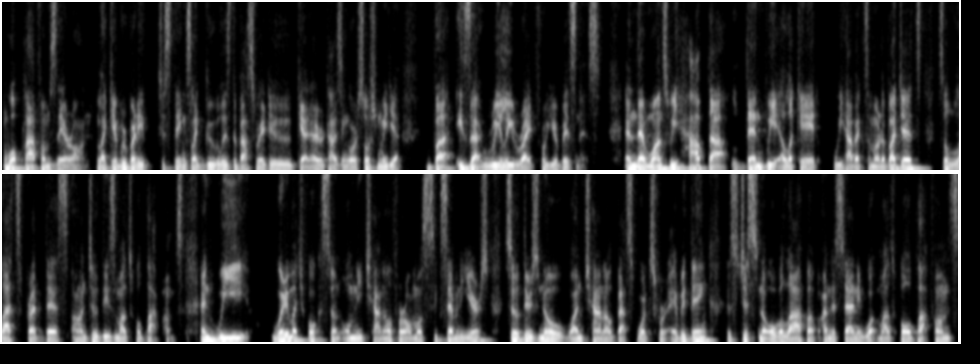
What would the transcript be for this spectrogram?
what platforms they're on. Like everybody just thinks like Google is the best way to get advertising or social media, but is that really right for your business? And then once we have that, then we allocate we have X amount of budgets. So let's spread this onto these multiple platforms. And we very much focused on omni-channel for almost six seven years so there's no one channel best works for everything it's just an overlap of understanding what multiple platforms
